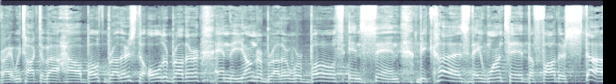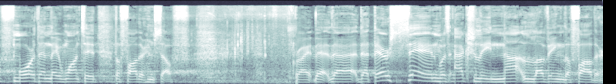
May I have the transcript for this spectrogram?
right? We talked about how both brothers, the older brother and the younger brother, were both in sin because they wanted the father's stuff more than they wanted the father himself. Right? That, that, that their sin was actually not loving the father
